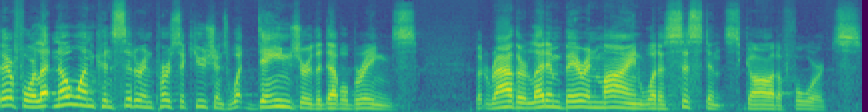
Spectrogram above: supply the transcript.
Therefore, let no one consider in persecutions what danger the devil brings, but rather let him bear in mind what assistance God affords.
